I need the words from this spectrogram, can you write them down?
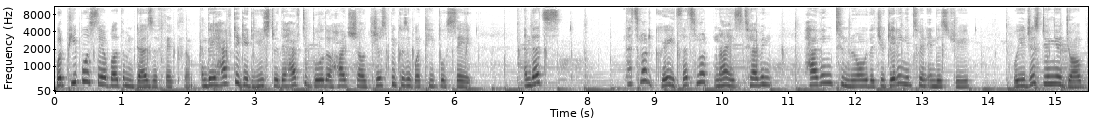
what people say about them does affect them. And they have to get used to it. They have to build a hard shell just because of what people say. And that's that's not great. That's not nice to having having to know that you're getting into an industry where you're just doing your job,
